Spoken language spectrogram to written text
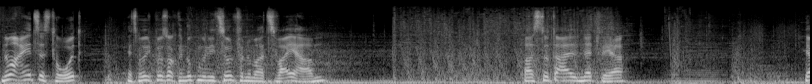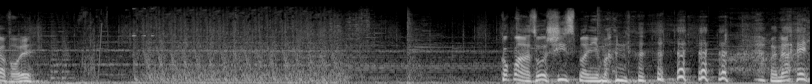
Nummer 1 ist tot. Jetzt muss ich bloß auch genug Munition für Nummer 2 haben. Was total nett wäre. Jawohl. Guck mal, so schießt man jemanden. oh nein,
